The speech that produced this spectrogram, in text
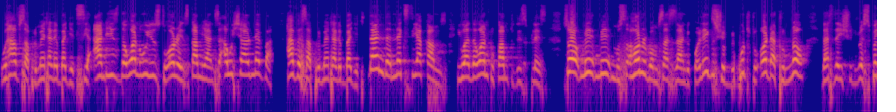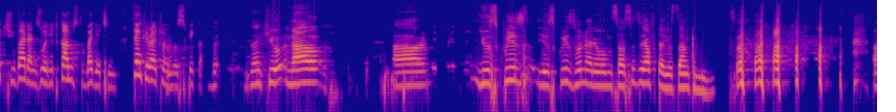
we have supplementary budgets here. And he's the one who used to always come here and say, "Ah, we shall never have a supplementary budget. Then the next year comes, you are the one to come to this place. So me, me, Honorable Musas and colleagues should be put to order to know that they should respect Ugandans when it comes to budgeting. Thank you, Right Honorable Speaker. Thank you. Now, uh, you squeeze, you squeeze Honorable Musasizi after you thank me. So I,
